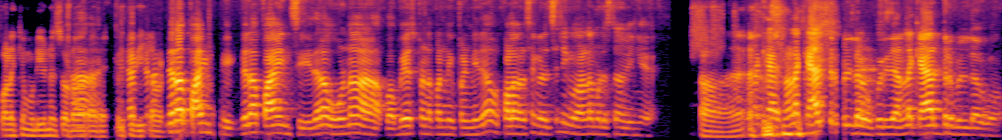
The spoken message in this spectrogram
பொழைக்க முடியும்னு சொல்ல வராரு இதெல்லாம் பாயிண்ட்ஸ் இதெல்லாம் பாயிண்ட்ஸ் இதெல்லாம் ஒன்னா பேஸ் பண்ண பண்ணி பண்ணி தான் பல வருஷம் கழிச்சு நீங்க நல்ல மனுஷன் ஆவீங்க. நல்ல கேரக்டர் பில்ட் ஆகும் புரியுது? நல்ல கேரக்டர் பில்ட் ஆகும்.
